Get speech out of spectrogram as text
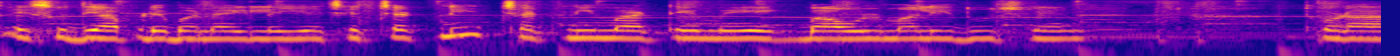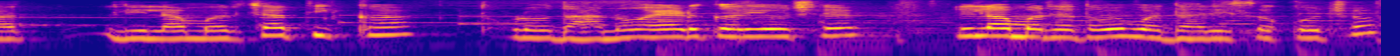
તે સુધી આપણે બનાવી લઈએ છીએ ચટણી. ચટણી માટે મેં એક બાઉલમાં લીધું છે થોડા લીલા મરચાં તીખા, થોડો દાનો એડ કર્યો છે. લીલા મરચાં તમે વધારી શકો છો.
